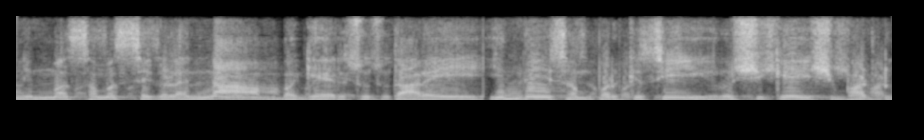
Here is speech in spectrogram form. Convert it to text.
ನಿಮ್ಮ ಸಮಸ್ಯೆಗಳನ್ನ ಬಗೆಹರಿಸುತ್ತಾರೆ. ಹಿಂದೆ ಸಂಪರ್ಕಿಸಿ ಋಷಿಕೇಶ್ ಭಟ್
